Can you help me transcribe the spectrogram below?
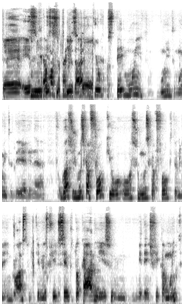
É, esse, é uma sonoridade é... que eu gostei muito, muito, muito dele, né? Eu gosto de música folk, eu ouço música folk também, gosto, porque meus filhos sempre tocaram e isso me identifica muito.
